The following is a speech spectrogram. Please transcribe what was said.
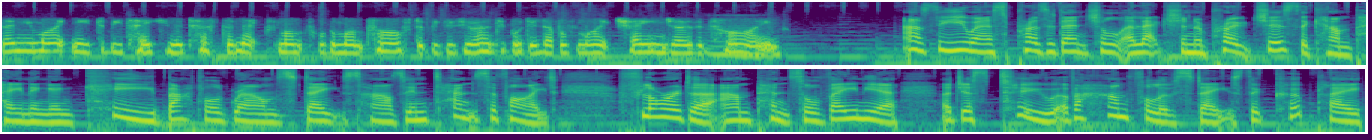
then you might need to be taking the test the next month or the month after because your antibody levels might change over mm. time. As the US presidential election approaches, the campaigning in key battleground states has intensified. Florida and Pennsylvania are just two of a handful of states that could play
